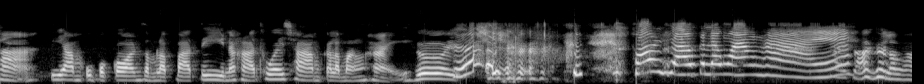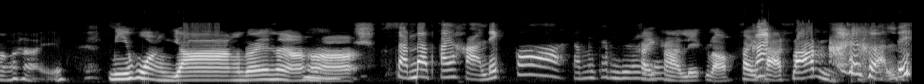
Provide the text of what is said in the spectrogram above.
ค่ะ เตรียมอุปกรณ์สำหรับปาร์ตี้นะคะ ถ้วยชามกระมังไหเฮ้ยเฮ้ยพ่อยาวกำลังวางหายถ้วยกระมังไหมีห่วงยางด้วยนะคะสำหรับใครขาเล็กก็สามารถทำได้ใครขาเล็กเหรอ ใครขาสั้นขาเล็ก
